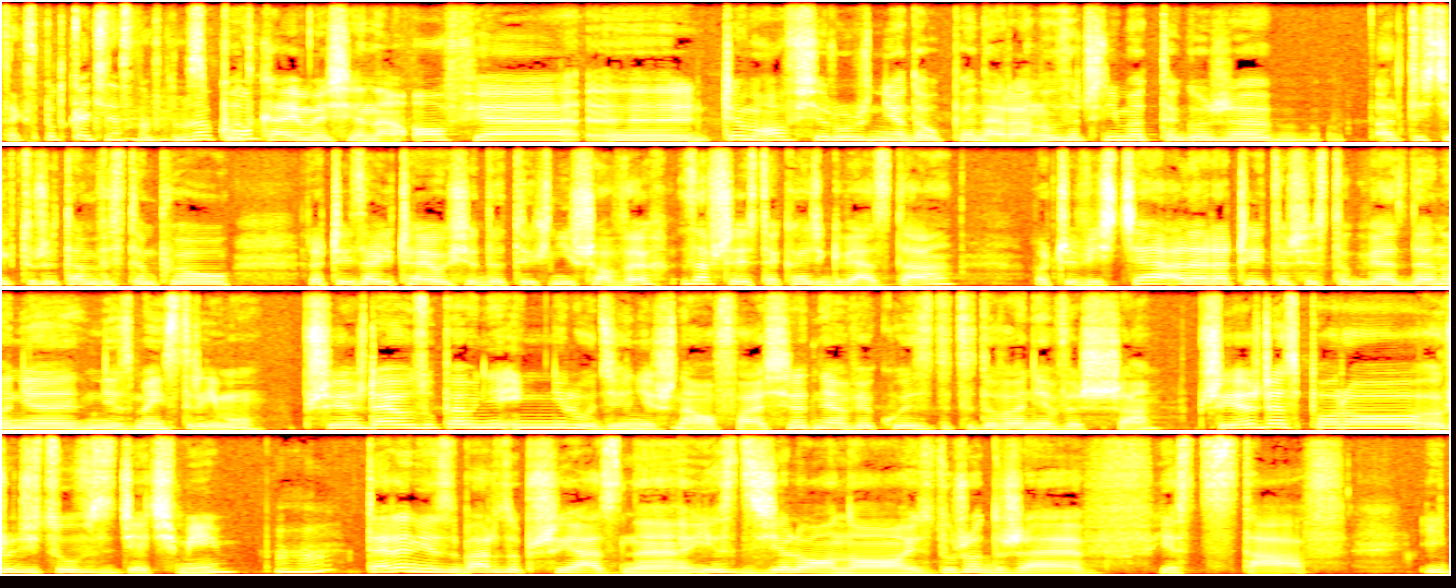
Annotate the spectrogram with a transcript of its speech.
Tak, spotkajcie nas tam w tym roku. Spotkajmy się na OFie. Y, Czym OFF się różni od Openera? No zacznijmy od tego, że artyści, którzy tam występują, raczej zaliczają się do tych niszowych. Zawsze jest jakaś gwiazda, oczywiście, ale raczej też jest to gwiazda no nie, nie z mainstreamu. Przyjeżdżają zupełnie inni ludzie niż na OFA. Średnia wieku jest zdecydowanie wyższa. Przyjeżdża sporo rodziców z dziećmi. Teren jest bardzo przyjazny, jest zielono, jest dużo drzew, jest staw. I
